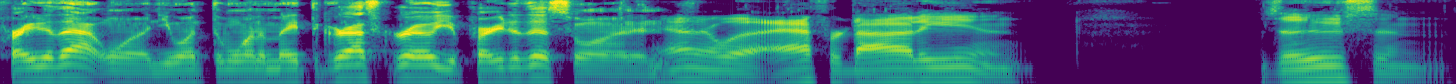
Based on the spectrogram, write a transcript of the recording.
pray to that one. You want the one to make the grass grow, you pray to this one. And Yeah, there was Aphrodite and Zeus and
